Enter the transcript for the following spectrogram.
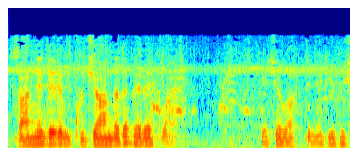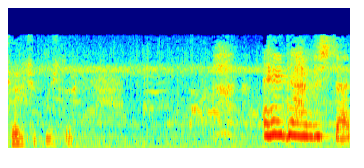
Zannederim kucağında da bebek var. Gece vakti ne diye dışarı çıkmıştır. Ey dervişler.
